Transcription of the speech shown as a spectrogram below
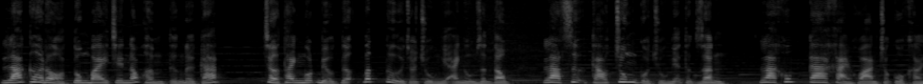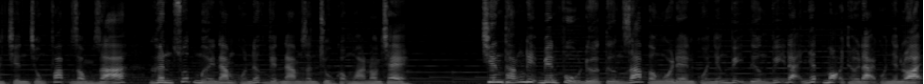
Lá cờ đỏ tung bay trên nóc hầm tướng Đờ Cát, trở thành một biểu tượng bất tử cho chủ nghĩa anh hùng dân tộc, là sự cáo chung của chủ nghĩa thực dân là khúc ca khải hoàn cho cuộc kháng chiến chống Pháp ròng rã gần suốt 10 năm của nước Việt Nam Dân Chủ Cộng Hòa non trẻ. Chiến thắng Điện Biên Phủ đưa tướng Giáp vào ngôi đền của những vị tướng vĩ đại nhất mọi thời đại của nhân loại.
